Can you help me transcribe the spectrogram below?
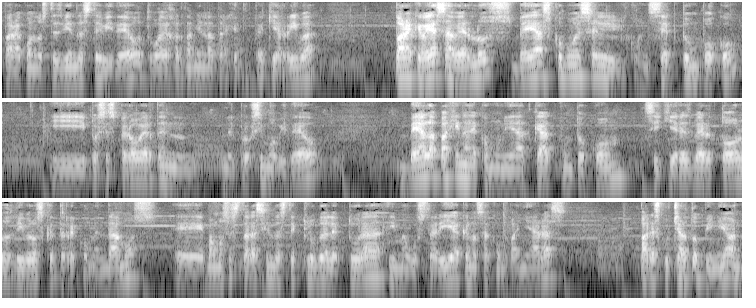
para cuando estés viendo este video. Te voy a dejar también la tarjetita aquí arriba para que vayas a verlos, veas cómo es el concepto un poco y pues espero verte en, el próximo video. Ve a la página de comunidadcat.com si quieres ver todos los libros que te recomendamos. Eh, vamos a estar haciendo este club de lectura y me gustaría que nos acompañaras para escuchar tu opinión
